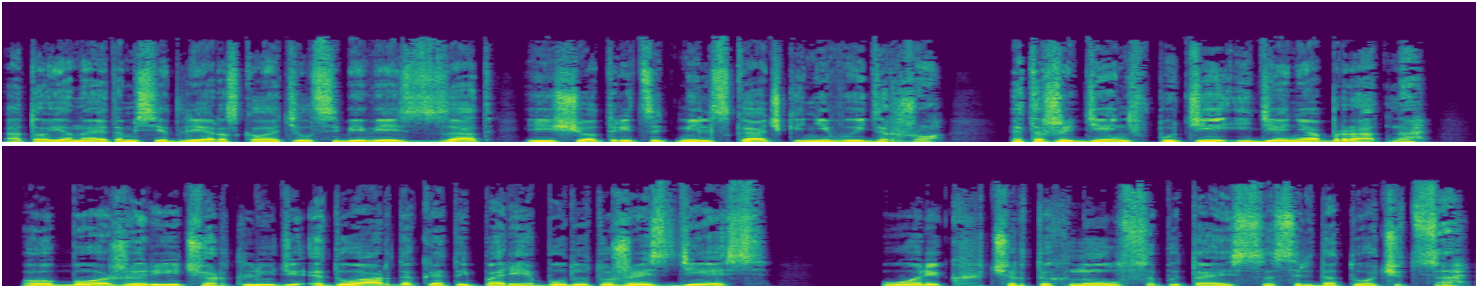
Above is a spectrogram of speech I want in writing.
а то я на этом седле расколотил себе весь зад и еще 30 миль скачки не выдержу. Это же день в пути и день обратно. О боже, Ричард, люди Эдуарда к этой паре будут уже здесь!» Орик чертыхнулся, пытаясь сосредоточиться.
